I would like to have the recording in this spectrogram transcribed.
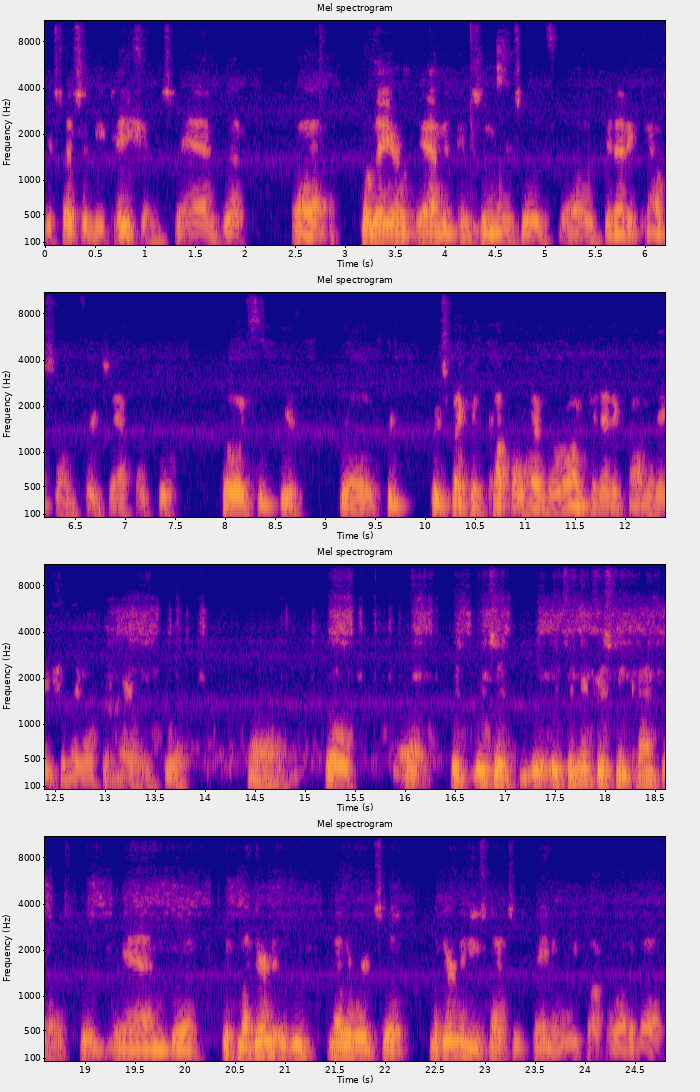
recessive mutations, and so they are avid consumers of genetic counseling, for example. So, so if if the prospective couple have the wrong genetic combination, they won't get married. so uh, it's, it's a it's an interesting contrast, and uh, if modernity, in other words, uh, modernity is not sustainable. We talk a lot about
